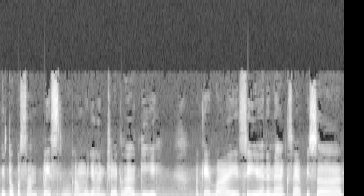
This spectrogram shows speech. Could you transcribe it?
itu pesan please kamu jangan cek lagi. Oke okay, bye. See you in the next episode.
